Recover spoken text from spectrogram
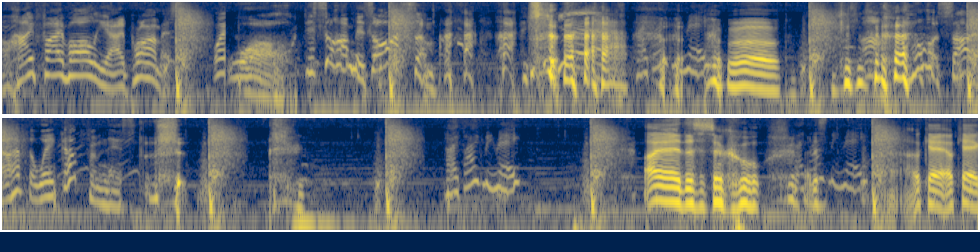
I'll high five all of you, I promise. What? Whoa, this arm is awesome! yeah! High five me, Ray. Whoa. Oh, I'm almost sorry, I'll have to wake up from this. High five me, Ray. Oh, yeah, this is so cool. Just- Ray. okay, okay,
